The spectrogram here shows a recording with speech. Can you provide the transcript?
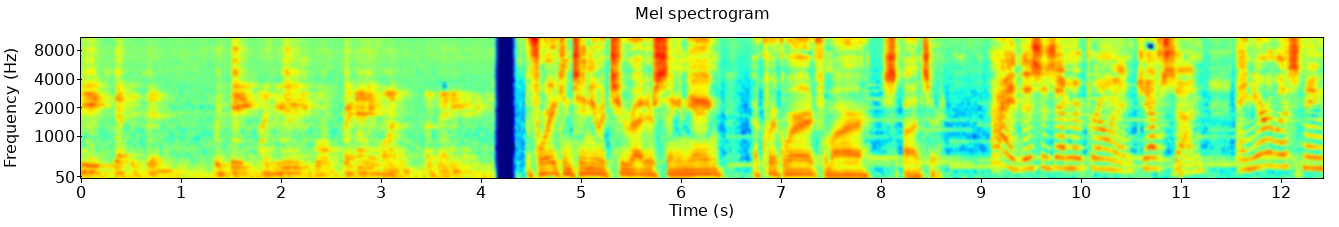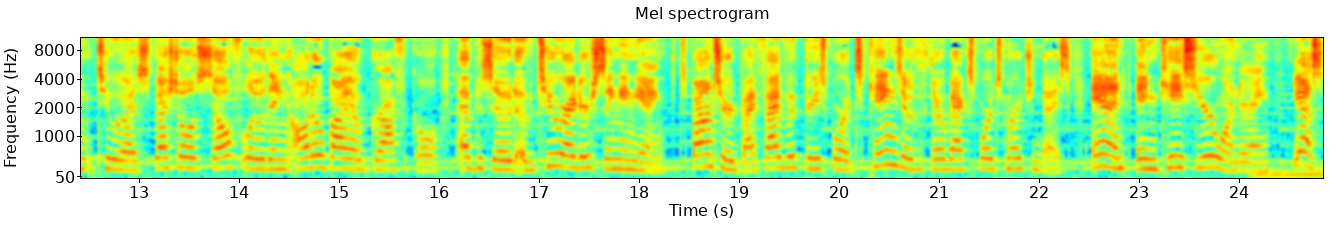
he exhibited would be unusual for anyone of any age. Before we continue with Two Writers Slinging Yang, a quick word from our sponsor. Hi, this is Emmett Pearlman, Jeff's son, and you're listening to a special self loathing autobiographical episode of Two Writers Singing Yang, sponsored by 503 Sports, kings of the throwback sports merchandise. And in case you're wondering, yes,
